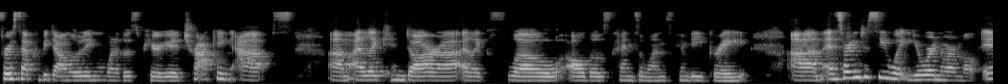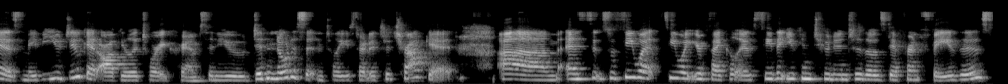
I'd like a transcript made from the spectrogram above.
first step could be downloading one of those period tracking apps um, I like Kindara, I like Flo, all those kinds of ones can be great. Um, and starting to see what your normal is. Maybe you do get ovulatory cramps and you didn't notice it until you started to track it. Um, and so, so see what see what your cycle is. See that you can tune into those different phases.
